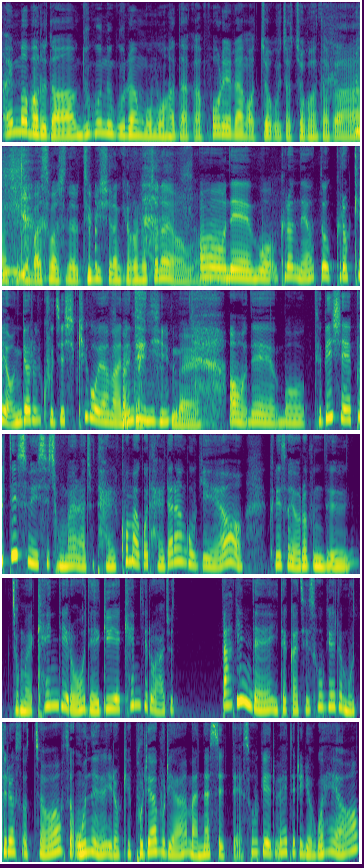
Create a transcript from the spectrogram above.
아, 엠마 바르다 누구 누구랑 뭐뭐 하다가 포레랑 어쩌고 저쩌고 하다가 지금 말씀하신 대로 드뷔시랑 결혼했잖아요. 어, 네, 뭐, 그렇네요. 또 그렇게 연결을 굳이 시키고야 마는데, 님. 네. 어, 네, 뭐, 드뷔시의 Petite Suite이 정말 아주 달콤하고 달달한 곡이에요. 그래서 여러분들 정말 캔디로, 내귀의 캔디로 아주 딱인데 이때까지 소개를 못 드렸었죠. 그래서 오늘 이렇게 부랴부랴 만났을 때 소개를 해드리려고 해요.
